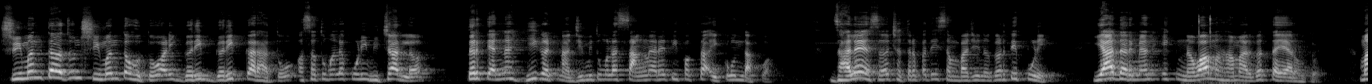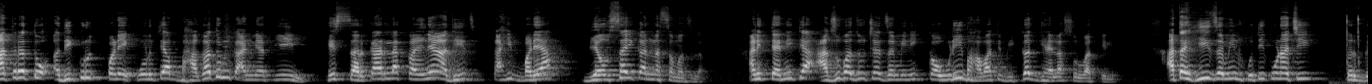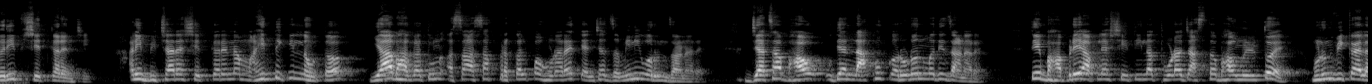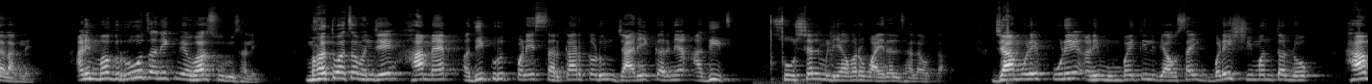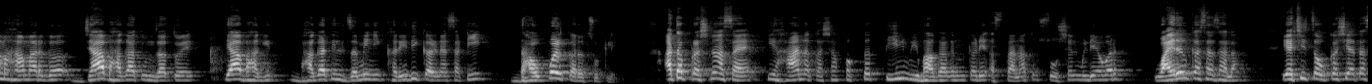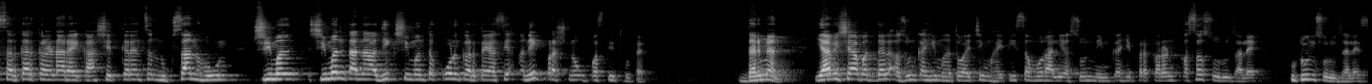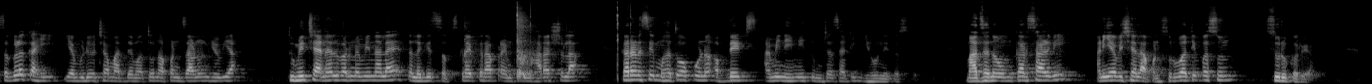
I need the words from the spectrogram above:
श्रीमंत अजून श्रीमंत होतो आणि गरीब गरीब का राहतो असं तुम्हाला कोणी विचारलं तर त्यांना ही घटना जी मी तुम्हाला सांगणार आहे ती फक्त ऐकून दाखवा. झालंय असं छत्रपती संभाजीनगर ते पुणे. या दरम्यान एक नवा महामार्ग तयार होतोय. मात्र तो अधिकृतपणे कोणत्या भागातून काढण्यात येईल हे सरकारला कळण्याआधीच काही बड्या व्यावसायिकांना समजलं. आणि त्यांनी त्या आजूबाजूच्या जमिनी कवडी भावात विकत घ्यायला सुरुवात केली. आता ही जमीन होती कुणाची? तर गरीब शेतकऱ्यांची. आणि बिचाऱ्या शेतकऱ्यांना माहीत देखील नव्हतं या भागातून असा असा प्रकल्प होणार आहे त्यांच्या जमिनीवरून जाणार आहे. ज्याचा भाव उद्या लाखो करोडोंमध्ये जाणार आहे. ते भाबडे आपल्या शेतीला थोडा जास्त भाव मिळतोय म्हणून विकायला लागले. आणि मग रोज अनेक व्यवहार सुरू झाले. महत्वाचं म्हणजे हा मॅप अधिकृतपणे सरकारकडून जारी करण्याआधीच सोशल मीडियावर व्हायरल झाला होता. ज्यामुळे पुणे आणि मुंबईतील व्यावसायिक बडे श्रीमंत लोक हा महामार्ग ज्या भागातून जातोय त्या भागी भागातील जमिनी खरेदी करण्यासाठी धावपळ करत सुटली. आता प्रश्न असा आहे की हा नकाशा फक्त तीन विभागांकडे असताना तो सोशल मीडियावर व्हायरल कसा झाला? याची चौकशी आता सरकार करणार आहे का? शेतकऱ्यांचं नुकसान होऊन श्रीमंत श्रीमंतांना अधिक श्रीमंत कोण करतंय असे अनेक प्रश्न उपस्थित होत आहेत. दरम्यान या विषयाबद्दल अजून काही महत्वाची माहिती समोर आली असून नेमकं हे प्रकरण कसं सुरू झालंय कुठून सुरू झालंय? सगळं काही या व्हिडिओच्या माध्यमातून आपण जाणून घेऊया. तुम्ही चॅनलवर नवीन आलाय तर लगेच सबस्क्राईब करा प्राईम टाईम महाराष्ट्राला. कारण असे महत्त्वपूर्ण अपडेट्स आम्ही नेहमी तुमच्यासाठी घेऊन येत असतो. माझं नाव ओमकार साळवी आणि या विषयाला आपण सुरुवातीपासून सुरू करूया.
